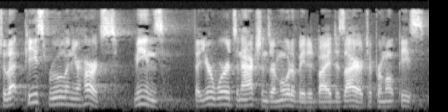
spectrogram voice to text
To let peace rule in your hearts means that your words and actions are motivated by a desire to promote peace.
